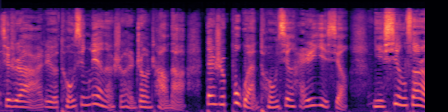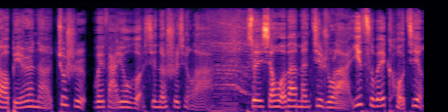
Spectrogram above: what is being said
其实啊，这个同性恋呢是很正常的，但是不管同性还是异性，你性骚扰别人呢，就是违法又恶心的事情了。所以小伙伴们记住了，以此为口径，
